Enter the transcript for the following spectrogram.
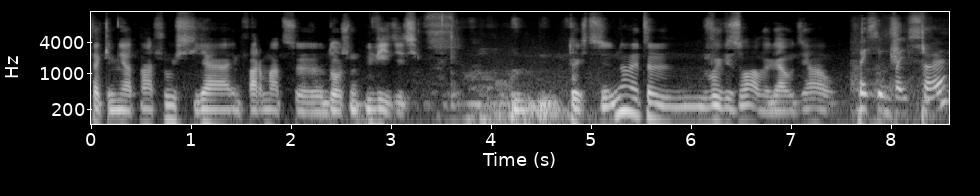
таким не отношусь, я информацию должен видеть. То есть, ну, это вы визуал или аудиал. Спасибо большое.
